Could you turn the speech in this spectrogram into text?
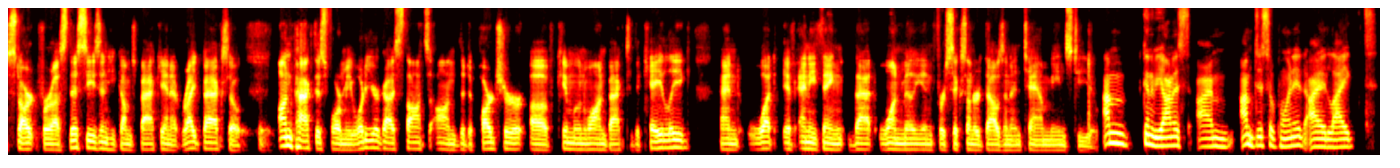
start for us this season, he comes back in at right back. So, unpack this for me. What are your guys' thoughts on the departure of Kim Moon back to the K League? And what if anything that 1 million for 600,000 in TAM means to you. I'm to be honest, I'm I'm disappointed. I liked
